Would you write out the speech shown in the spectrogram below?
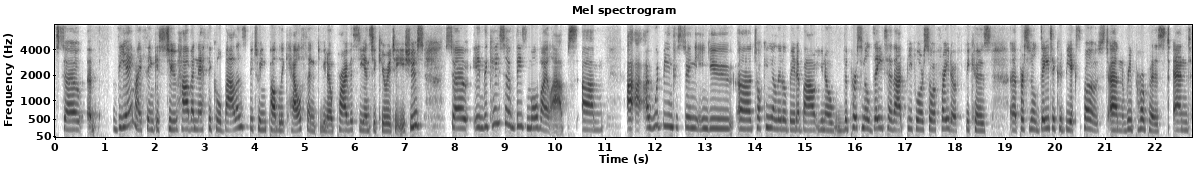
So uh, the aim i think is to have an ethical balance between public health and you know privacy and security issues. So in the case of these mobile apps um, I, I, would be interested in you uh, talking a little bit about you know the personal data that people are so afraid of because uh, personal data could be exposed and repurposed. And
